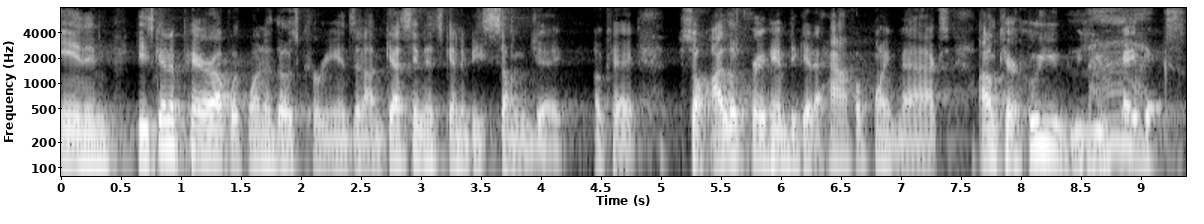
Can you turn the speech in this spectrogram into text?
in, and he's going to pair up with one of those Koreans, and I'm guessing it's going to be Sung Jae. Okay. So I look for him to get a half a point max. I don't care who you, you pay. Max.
